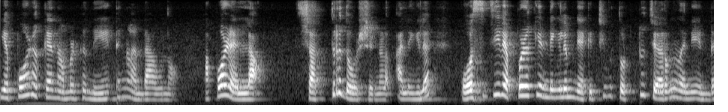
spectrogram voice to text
എപ്പോഴൊക്കെ നമ്മൾക്ക് നേട്ടങ്ങൾ ഉണ്ടാവുന്നോ അപ്പോഴെല്ലാം ശത്രുദോഷങ്ങളും അല്ലെങ്കിൽ പോസിറ്റീവ് എപ്പോഴൊക്കെ ഉണ്ടെങ്കിലും നെഗറ്റീവ് തൊട്ടു ചേർന്ന് തന്നെയുണ്ട്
